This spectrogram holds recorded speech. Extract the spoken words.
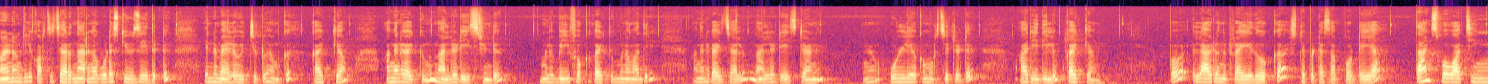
വേണമെങ്കിൽ കുറച്ച് ചെറുനാരങ്ങ കൂടെ സ്ക്യൂസ് ചെയ്തിട്ട് ഇതിന്റെ മേലെ ഒഴിച്ചിട്ട് നമുക്ക് കഴിക്കാം. അങ്ങനെ കഴിക്കുമ്പോൾ നല്ല ടേസ്റ്റ് ഉണ്ട്. നമ്മൾ ബീഫൊക്കെ കഴിക്കുമ്പോൾ മാതിരി അങ്ങനെ കഴിച്ചാലും നല്ല ടേസ്റ്റാണ്. ഉള്ളിയൊക്കെ മുറിച്ചിട്ടിട്ട് ആ രീതിയിലും കഴിക്കാം. അപ്പോൾ എല്ലാവരും ഒന്ന് ട്രൈ ചെയ്ത് നോക്കുക. ഇഷ്ടപ്പെട്ട സപ്പോർട്ട് ചെയ്യുക. താങ്ക്സ് ഫോർ വാച്ചിങ്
